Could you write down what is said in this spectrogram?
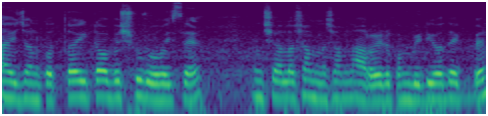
আয়োজন করতে। এটা হবে শুরু হয়েছে। ইনশাল্লাহ সামনে সামনে আরও এরকম ভিডিও দেখবেন।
